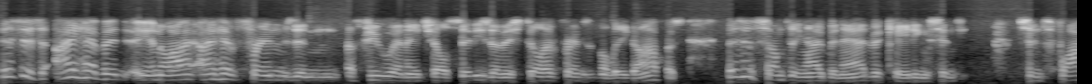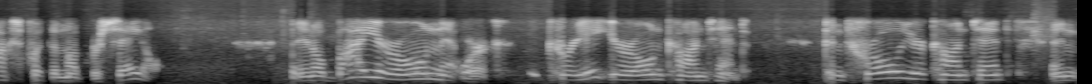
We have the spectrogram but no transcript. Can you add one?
this is I have a, you know I, I have friends in a few NHL cities, and I still have friends in the league office. This is something I've been advocating since since Fox put them up for sale. You know, buy your own network, create your own content control your content and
